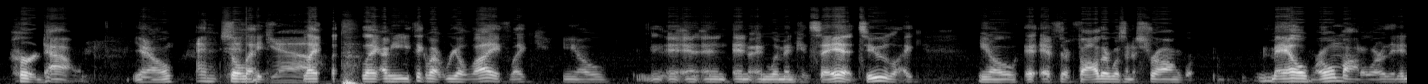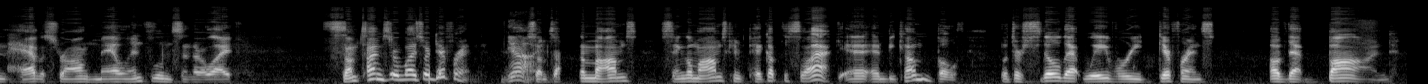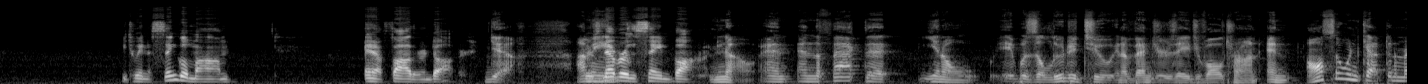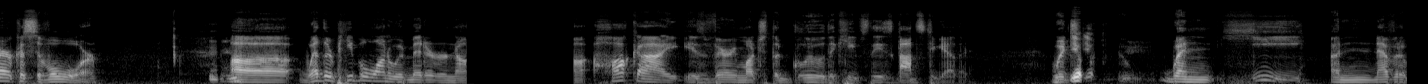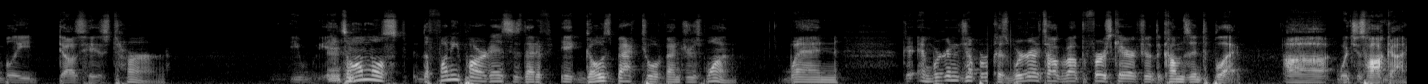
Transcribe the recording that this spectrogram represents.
her down, you know? and so, and- like- yeah, like like I mean, you think about real life, like you know, and and and, and women can say it too. Like, you know, if their father wasn't a strong male role model or they didn't have a strong male influence in their life, sometimes their lives are different. yeah, Sometimes the moms, single moms, can pick up the slack and, and become both, but there's still that wavery difference of that bond between a single mom and a father and daughter. yeah. I There's mean, never the same bond. No, and and the fact that you know it was alluded to in Avengers: Age of Ultron, and also in Captain America: Civil War. Mhm. Uh, whether people want to admit it or not, uh, Hawkeye is very much the glue that keeps these gods together. Which, Yep. when he inevitably does his turn, it's Mhm. almost the funny part is is that if it goes back to Avengers one, when and we're gonna jump because we're gonna talk about the first character that comes into play, uh, which is Hawkeye.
